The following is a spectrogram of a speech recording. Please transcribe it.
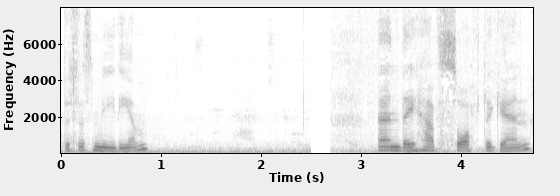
This is medium. And they have soft again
